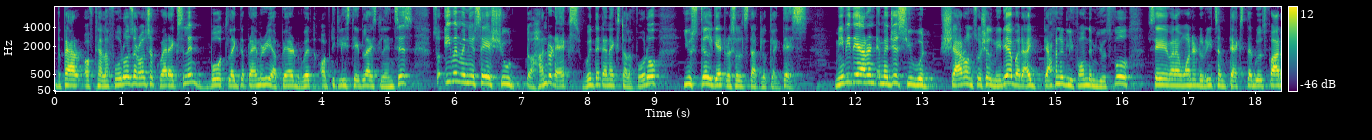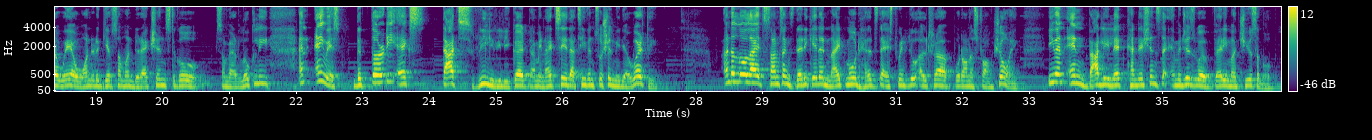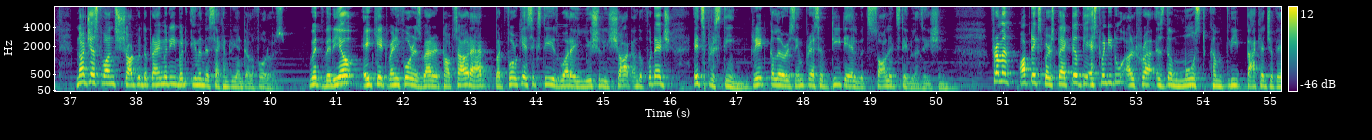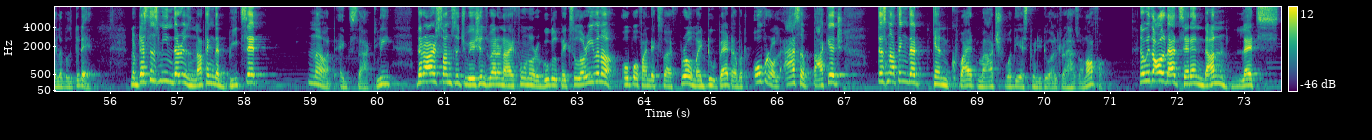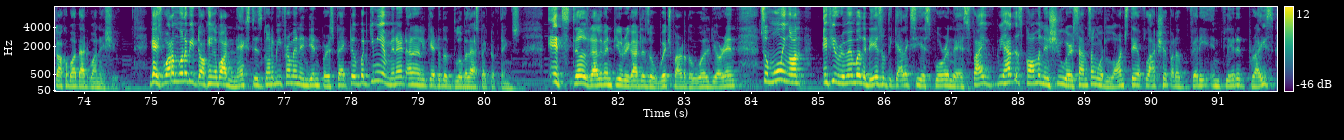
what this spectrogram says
The pair of telephotos are also quite excellent. Both, like the primary, are paired with optically stabilized lenses. So even when you say shoot 100x with the 10x telephoto, you still get results that look like this. Maybe they aren't images you would share on social media, but I definitely found them useful. Say when I wanted to read some text that was far away, I wanted to give someone directions to go somewhere locally. And anyways, the 30x, that's really, really good. I mean, I'd say that's even social media worthy. Under low light, Samsung's dedicated night mode helps the S22 Ultra put on a strong showing. Even in badly lit conditions, the images were very much usable. Not just ones shot with the primary, but even the secondary and telephotos. With video, 8K 24 is where it tops out at, but 4K 60 is what I usually shot on the footage. It's pristine, great colors, impressive detail with solid stabilization. From an optics perspective, the S22 Ultra is the most complete package available today. Now, does this mean there is nothing that beats it? Not exactly. There are some situations where an iPhone or a Google Pixel or even a Oppo Find X5 Pro might do better, but overall, as a package, there's nothing that can quite match what the S22 Ultra has on offer. Now with all that said and done, let's talk about that one issue. Guys, what I'm going to be talking about next is going to be from an Indian perspective, but give me a minute and I'll get to the global aspect of things. It's still relevant to you regardless of which part of the world you're in. So moving on, if you remember the days of the Galaxy S4 and the S5, we had this common issue where Samsung would launch their flagship at a very inflated price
